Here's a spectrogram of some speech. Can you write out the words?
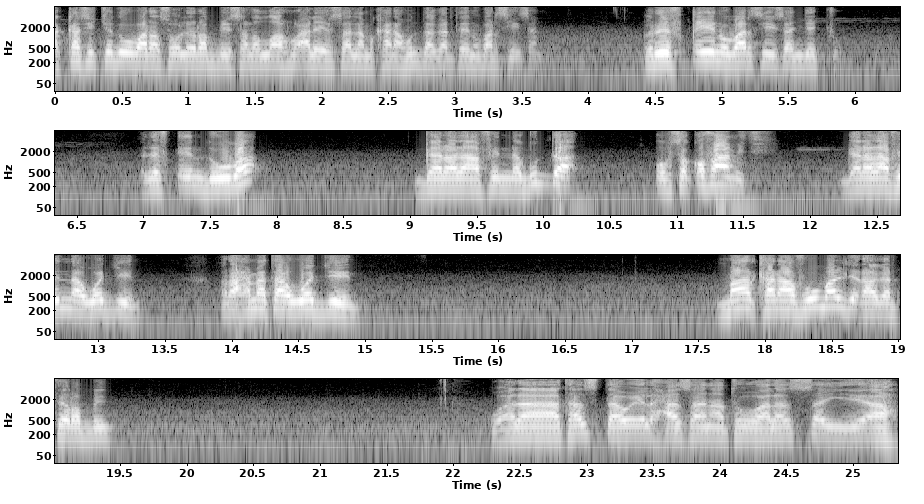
akkasichi duuba rasuli rabbii sala allahu alaihi wasalam kana hunda gartee nu barsiisan rifqii nu barsiisan jechu rifqiin duuba gara laafinna gudda obsa qofaa miti gara laafinnaan wajjiin rahmataan wajjiin maal kanaafuu maal jedha agartee rabbiin ولا تستوي الحسنة ولا السيئة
